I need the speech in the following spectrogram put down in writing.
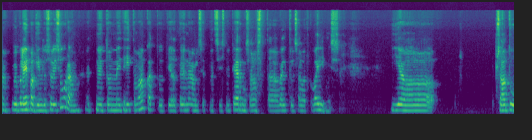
noh, võib-olla ebakindlus oli suurem, et nüüd on neid ehitama hakatud ja tõenäoliselt nad siis nüüd järgmise aasta vältel saavad ka valmis. ja sadu,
